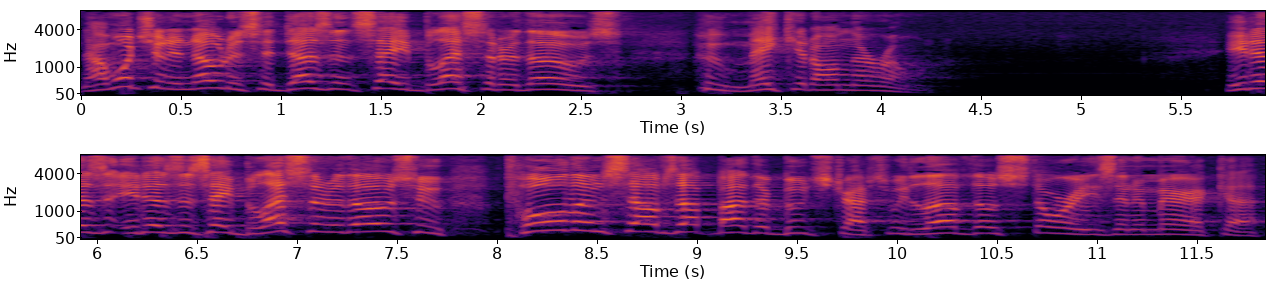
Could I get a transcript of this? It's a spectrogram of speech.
Now, I want you to notice it doesn't say, Blessed are those who make it on their own. He doesn't, it doesn't say, Blessed are those who pull themselves up by their bootstraps. We love those stories in America.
